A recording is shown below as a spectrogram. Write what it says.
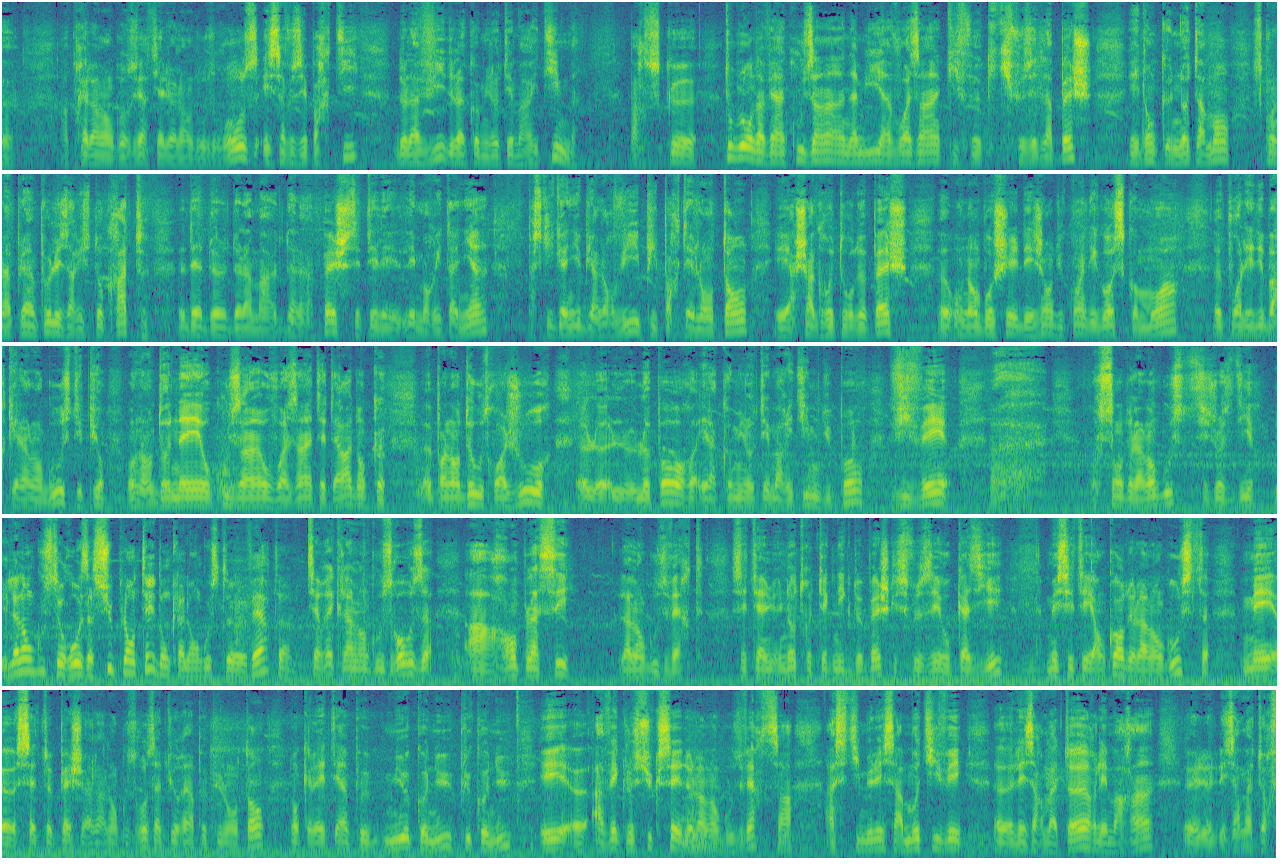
après la langouste verte, il y a eu la langouste rose, et ça faisait partie de la vie de la communauté maritime parce que tout le monde avait un cousin, un ami, un voisin qui, faisait de la pêche, et donc notamment ce qu'on appelait un peu les aristocrates de, la, pêche, c'était les Mauritaniens, parce qu'ils gagnaient bien leur vie, puis ils partaient longtemps, et à chaque retour de pêche, euh, on embauchait des gens du coin, des gosses comme moi, euh, pour aller débarquer la langouste, et puis on, en donnait aux cousins, aux voisins, etc. Donc euh, pendant deux ou trois jours, le, port et la communauté maritime du port vivaient au son de la langouste, si j'ose dire. Et la langouste rose a supplanté donc la langouste verte? C'est vrai que la langouste rose a remplacé la langouste verte. C'était une autre technique de pêche qui se faisait au casier, mais c'était encore de la langouste. Mais euh, cette pêche à la langouste rose a duré un peu plus longtemps, donc elle a été un peu mieux connue, plus connue. Et euh, avec le succès de la langouste verte, ça a stimulé, ça a motivé euh, les armateurs, les marins, les armateurs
